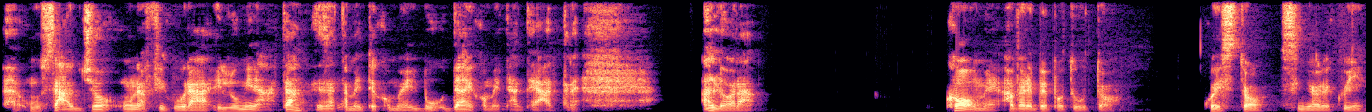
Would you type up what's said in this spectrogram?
eh, un saggio, una figura illuminata, esattamente come il Buddha e come tante altre. Allora, come avrebbe potuto questo Signore qui,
